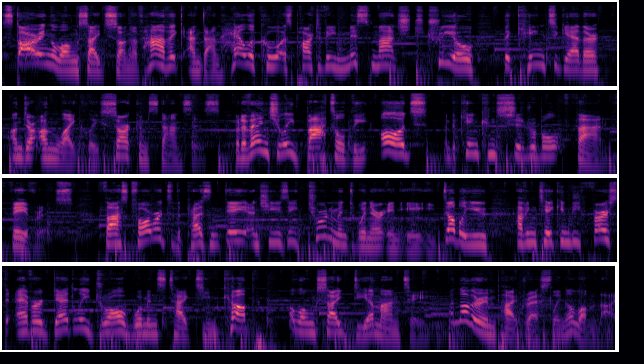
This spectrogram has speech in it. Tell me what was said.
starring alongside Son of Havoc and Angelico as part of a mismatched trio that came together under unlikely circumstances, but eventually battled the odds and became considerable fan favourites. Fast forward to the present day, and she is a tournament winner in AEW, having taken the first ever Deadly Draw Women's Tag Team Cup alongside Diamante, another Impact Wrestling alumni.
